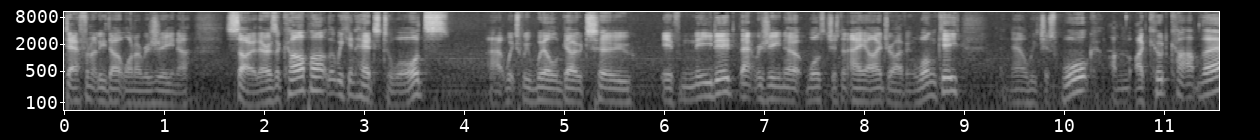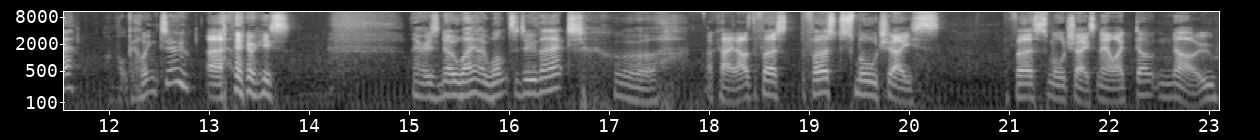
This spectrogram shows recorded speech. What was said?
definitely don't want a Regina. So, there is a car park that we can head towards uh, which we will go to if needed. That Regina was just an AI driving wonky. And now we just walk. I'm, i could cut up there. I'm not going to. Uh, there is... There is no way I want to do that. okay, that was the first, the first small chase. The first small chase. Now, I don't know...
